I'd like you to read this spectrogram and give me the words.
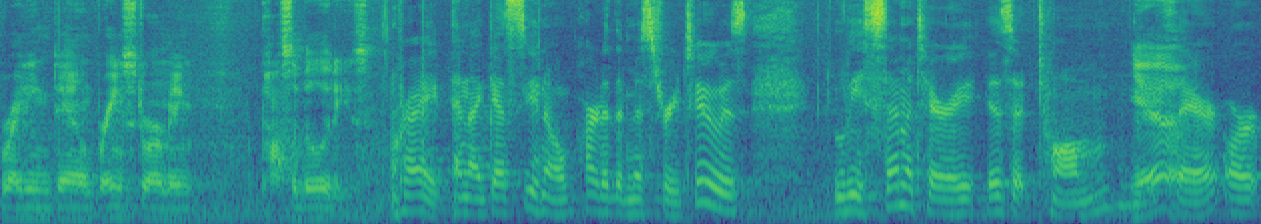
writing down, brainstorming possibilities. Right, and I guess, you know, part of the mystery too is Leith Cemetery, is it Tom Yeah. there? Or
